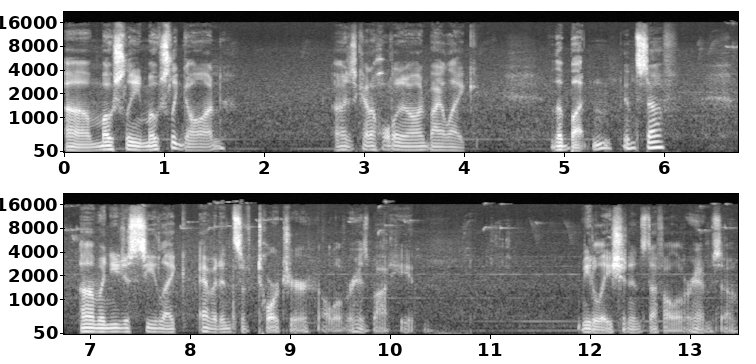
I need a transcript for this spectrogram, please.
um, mostly mostly gone. Uh, just kind of holding on by like the button and stuff. Um, and you just see like evidence of torture all over his body and mutilation and stuff all over him. So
